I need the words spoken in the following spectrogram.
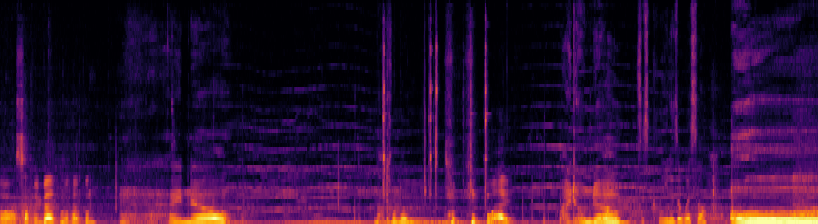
Oh, something bad will happen. I know. Not one of Why? I don't know. It's as clean as a whistle. Oh.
